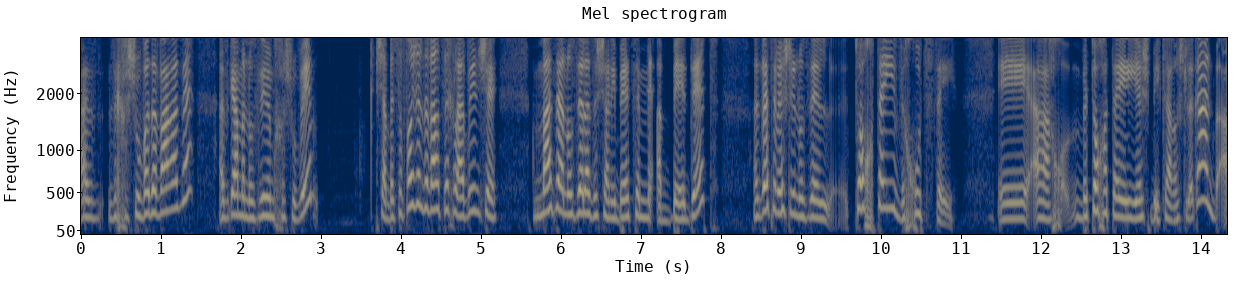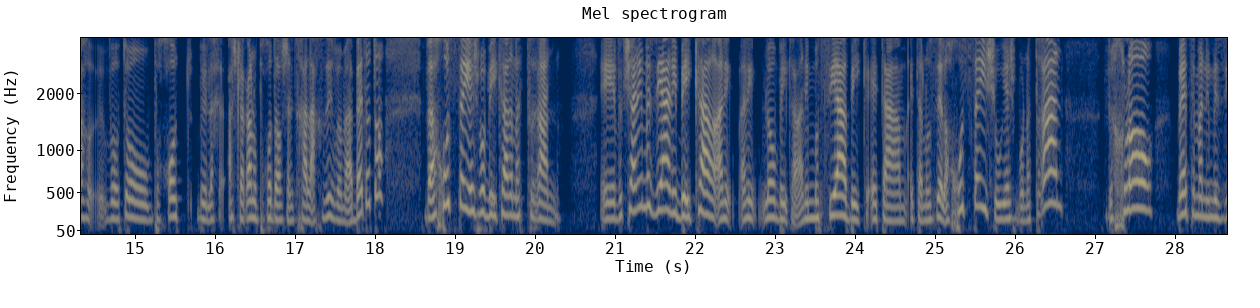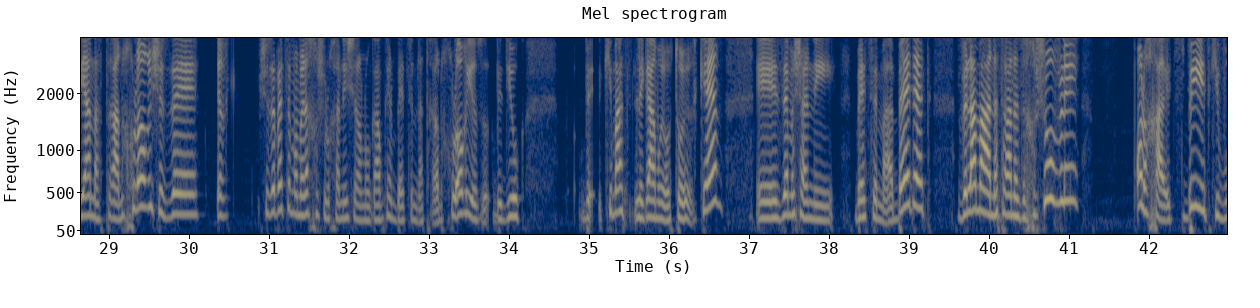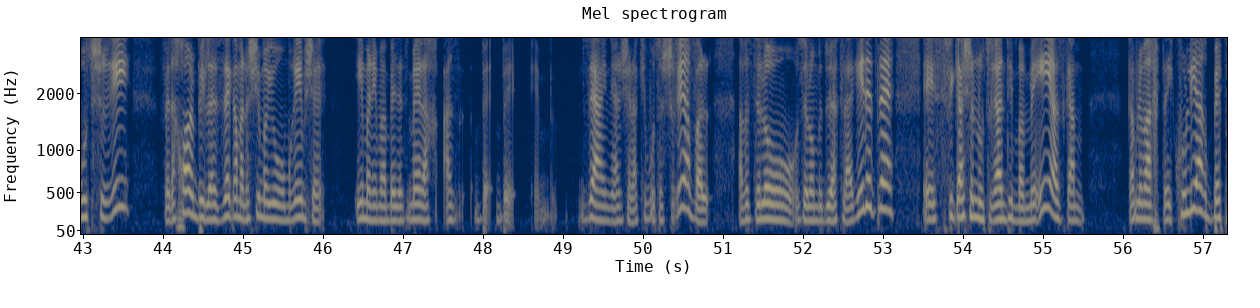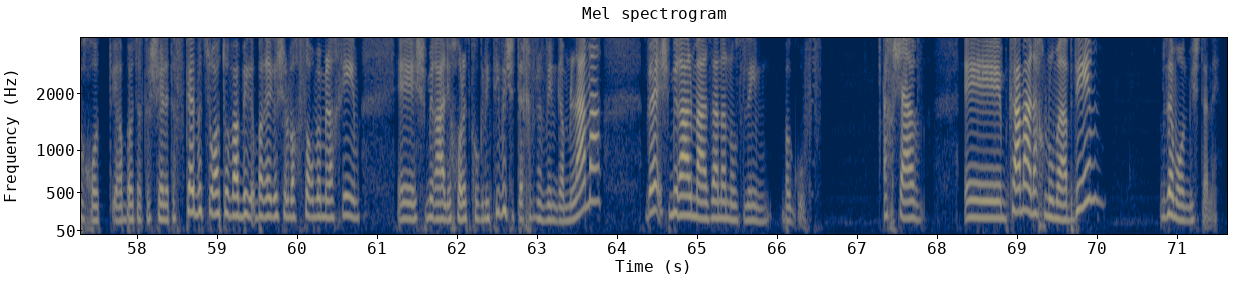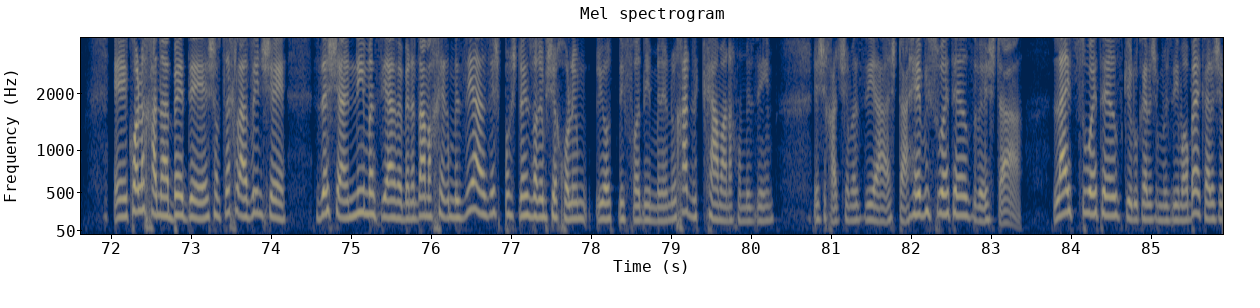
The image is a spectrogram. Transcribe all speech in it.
אז זה חשוב הדבר הזה, אז גם הנוזלים הם חשובים. עכשיו, בסופו של דבר צריך להבין שמה זה הנוזל הזה שאני בעצם מאבדת? אז בעצם יש לי נוזל תוך-תאי וחוץ-תאי. Uh, בתוך התאי יש בעיקר אשלגן, ואותו פחות, אשלגן הוא פחות דבר שאני צריכה להחזיר ומאבד אותו, והחוץ-תאי יש בו בעיקר נתרן. Uh, וכשאני מזיעה, אני בעיקר, אני, אני לא בעיקר, אני מוציאה את, את הנוזל החוץ-תאי, שהוא יש בו נתרן וכלור, בעצם אני מזיעה נתרן כלורי, שזה, שזה בעצם המלח השולחני שלנו, גם כן בעצם נתרן כלורי, אז בדיוק, כמעט לגמרי אותו הרכב. Uh, זה מה שאני בעצם מאבדת. ולמה הנתרן הזה חשוב לי? הולכה עצבית, קיבוץ שרירי, ונכון, בגלל זה גם אנשים היו אומרים שאם אני מאבדת מלח, אז ב- ב- זה העניין של הקיבוץ השרירי, אבל, אבל זה, לא, זה לא מדויק להגיד את זה. אה, ספיגה של נוטריאנטים במעי, אז גם, גם למערכת העיכולי הרבה פחות, הרבה יותר קשה לתפקד בצורה טובה ברגע של מחסור במלחים. אה, שמירה על יכולת קוגניטיבית, שתכף נבין גם למה, ושמירה על מאזן הנוזלים בגוף. עכשיו, אה, כמה אנחנו מאבדים? זה מאוד משתנה. אה, כל אחד מאבד, עכשיו צריך להבין שזה שאני מזיעה ובן אדם אחר מזיע, אז יש פה שני דברים שיכולים להיות נפרדים בינינו. אחד זה כמה אנחנו מזיעים. יש אחד שמזיע, יש את ה-heavy sweaters ויש את ה-light sweaters, כאילו כאלה שמזיעים הרבה, כאלה ש...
